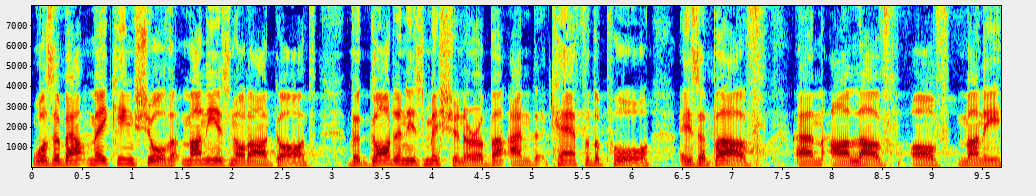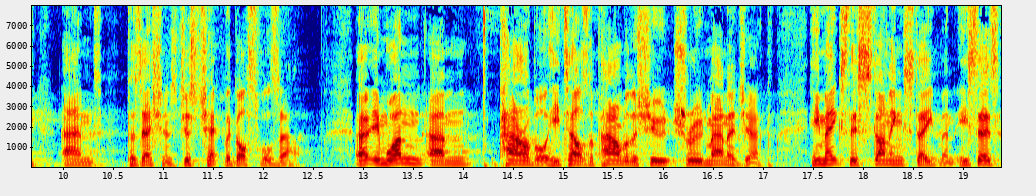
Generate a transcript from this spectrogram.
was about making sure that money is not our God, that God and his mission are above, and care for the poor is above um, our love of money and possessions. Just check the Gospels out. Uh, in one um, parable, he tells the parable of the shrewd manager. He makes this stunning statement. He says,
